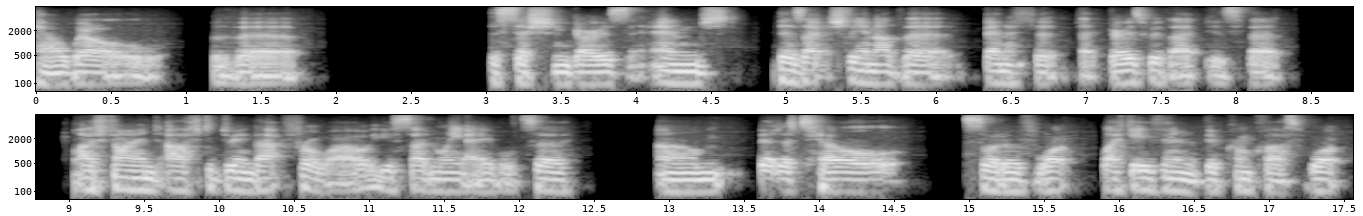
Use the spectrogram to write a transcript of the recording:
how well the the session goes. And there's actually another benefit that goes with that is that I find after doing that for a while, you're suddenly able to um, better tell sort of what, like even in a Bikram class, what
